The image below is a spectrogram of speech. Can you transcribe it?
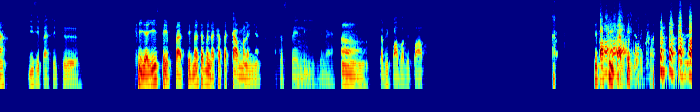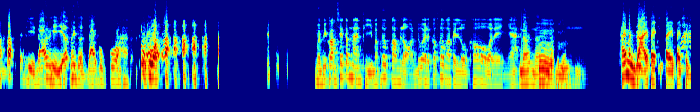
นะยี่สิบแปดสิบคือผีอะยี่สิบแปดสิบน่าจะเป็นแบบฆาตกรรมอะไรเงี้ยสัสเพนอืม อย่างงี้ใช่ไหม อ่า แล้วพี่ป๊อปอะพี่ป๊อป พี่ป๊อปผีแปดสิบจะผีน้อยผีเยอะไม่สนใจกูกลัวกลัว เหมือนมีความใช้ตำนานผีมาเพิ่มความหลอนด้วย แล้วก็เพิ่มมาเป็นโลคอลอะไรอย่างเงี้ยเนอะเนอะอืมเนอะอืมอืมให้มันร้ายไปไปไปว่าถึง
